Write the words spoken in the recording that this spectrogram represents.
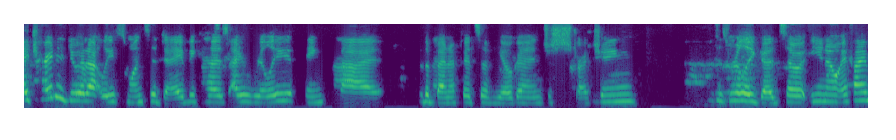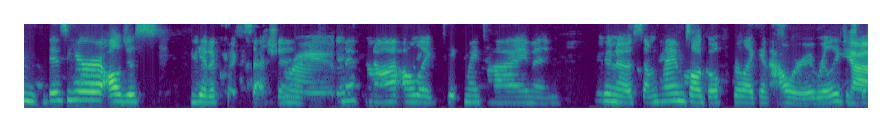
I try to do it at least once a day because I really think that the benefits of yoga and just stretching is really good. So, you know, if I'm busier, I'll just get a quick session. Right. And if not, I'll like take my time and who knows, sometimes I'll go for like an hour. It really just Yeah,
